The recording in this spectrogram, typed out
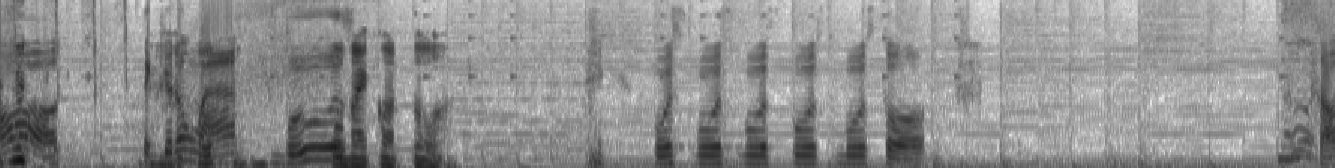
อ๋อสกิลน้องหมาบูโอ้สไม่กดตัว บูสบูสบูสบูสบูสโตเขา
